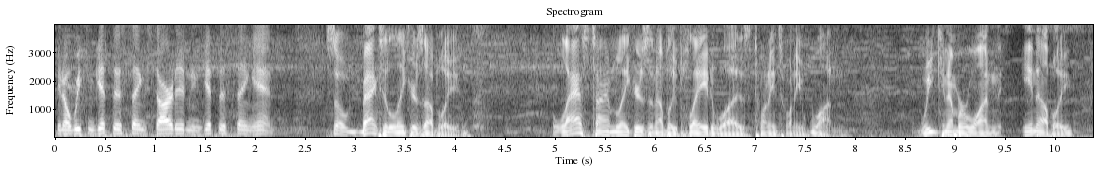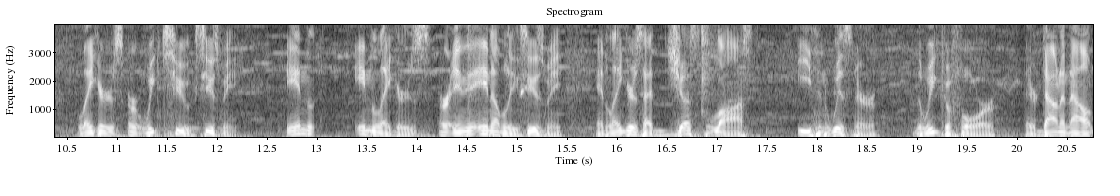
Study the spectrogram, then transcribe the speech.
you know, we can get this thing started and get this thing in. So back to the Lakers Ubley. Last time Lakers and Ubley played was 2021. Week number one in Ubley, Lakers or week two, excuse me, in in Lakers or in in Ubley, excuse me, and Lakers had just lost Ethan Wisner the week before. They're down and out.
